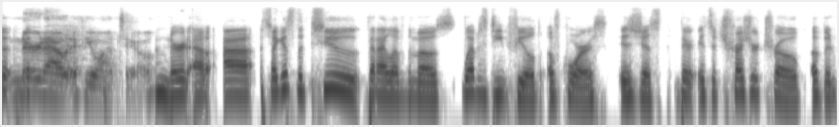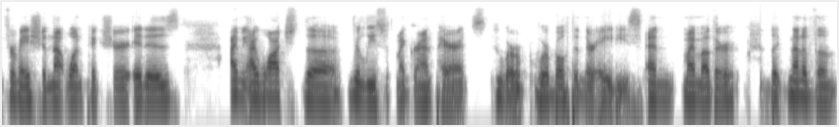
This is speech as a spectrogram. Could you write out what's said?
nerd out if you want to. Nerd out. Uh, so I guess the two that I love the most, Webb's Deep Field, of course, is just there. It's a treasure trove of information. That one picture, it is. I mean, I watched the release with my grandparents, who were who are both in their 80s, and my mother. Like none of them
